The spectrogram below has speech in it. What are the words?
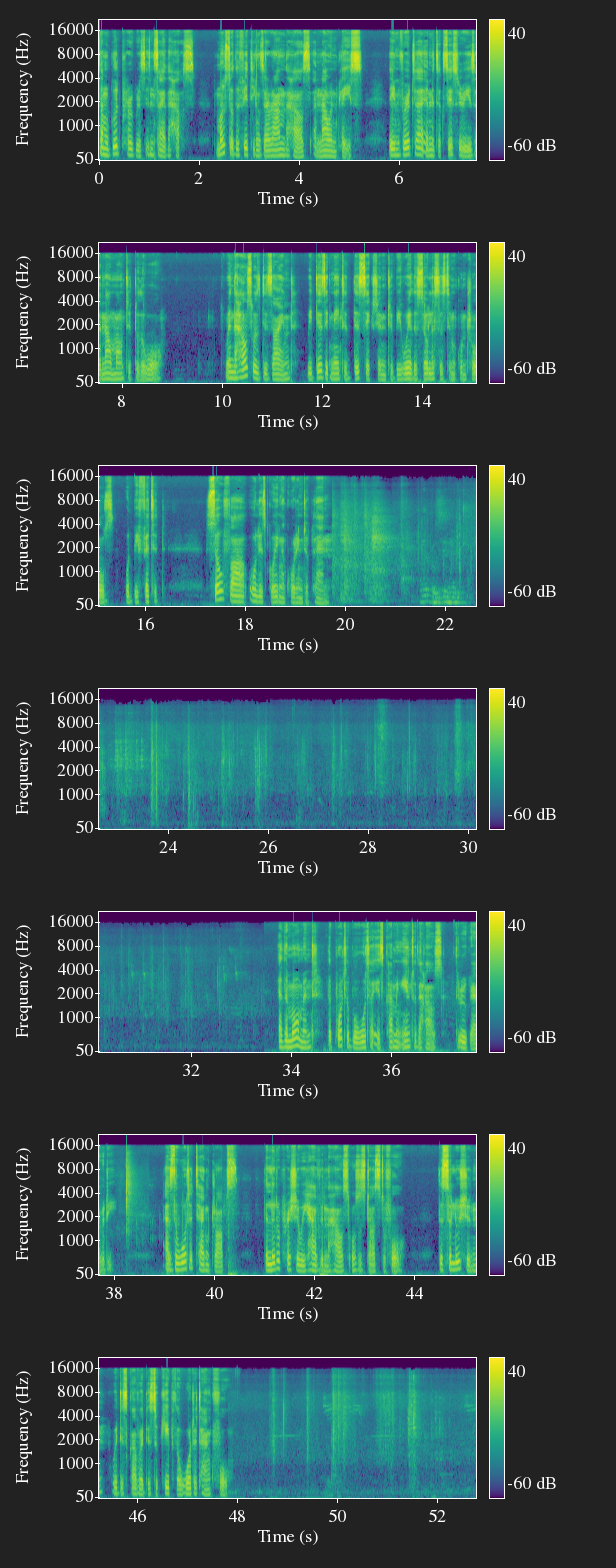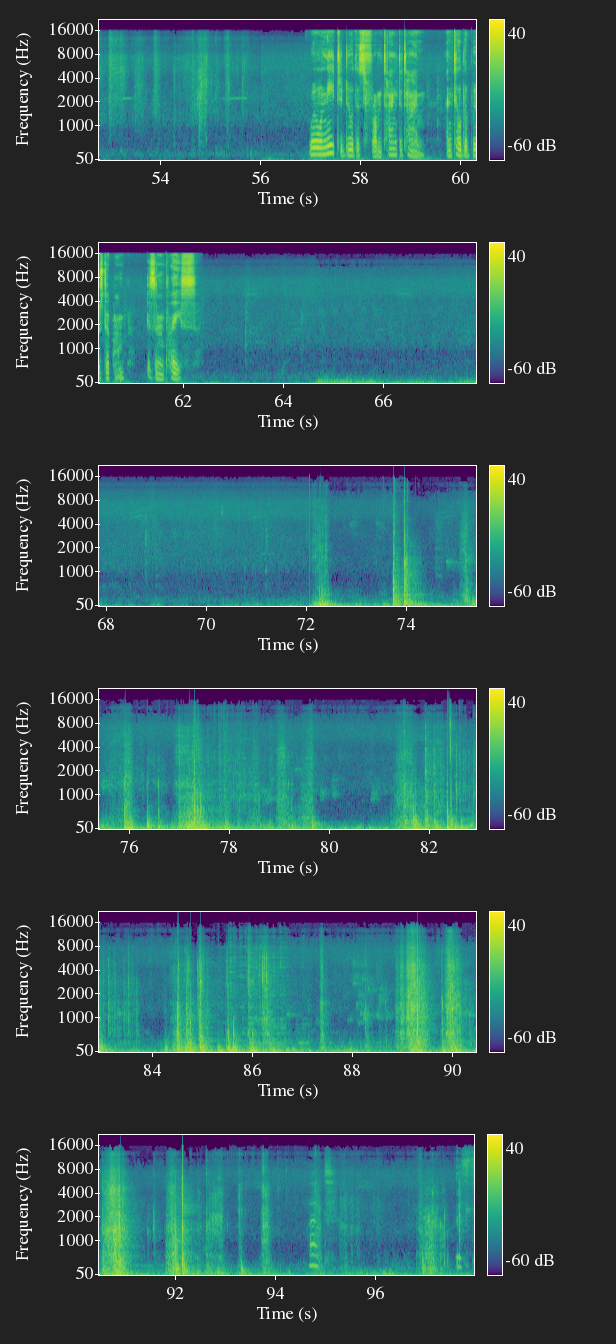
Some good progress inside the house. Most of the fittings around the house are now in place. The inverter and its accessories are now mounted to the wall. When the house was designed, we designated this section to be where the solar system controls would be fitted. So far, all is going according to plan. At the moment, the portable water is coming into the house through gravity. As the water tank drops, the little pressure we have in the house also starts to fall. The solution we discovered is to keep the water tank full. We will need to do this from time to time until the booster pump is in place.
